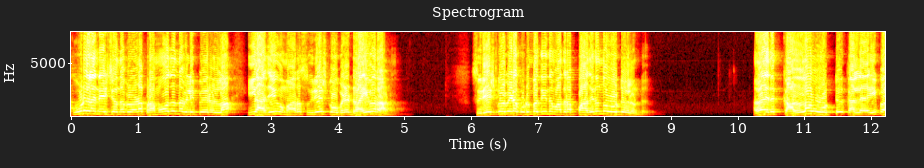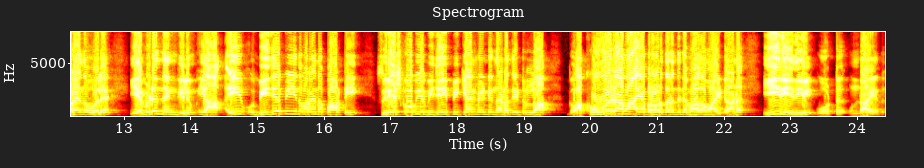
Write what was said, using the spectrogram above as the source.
കൂടുതൽ അന്വേഷിച്ച് വന്നപ്പോഴാണ് പ്രമോദ് എന്ന വിളിപ്പേരുള്ള ഈ അജയ്കുമാർ സുരേഷ് ഗോപിയുടെ ഡ്രൈവറാണ്. സുരേഷ് ഗോപിയുടെ കുടുംബത്തിൽ നിന്ന് മാത്രം പതിനൊന്ന് വോട്ടുകളുണ്ട്. അതായത് കള്ള വോട്ട് കല്ല ഈ പറയുന്ന പോലെ എവിടുന്നെങ്കിലും ഈ ഈ ബി ജെ പി എന്ന് പറയുന്ന പാർട്ടി സുരേഷ് ഗോപിയെ വിജയിപ്പിക്കാൻ വേണ്ടി നടത്തിയിട്ടുള്ള അഘോരമായ പ്രവർത്തനത്തിന്റെ ഭാഗമായിട്ടാണ് ഈ രീതിയിൽ വോട്ട് ഉണ്ടായത്.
